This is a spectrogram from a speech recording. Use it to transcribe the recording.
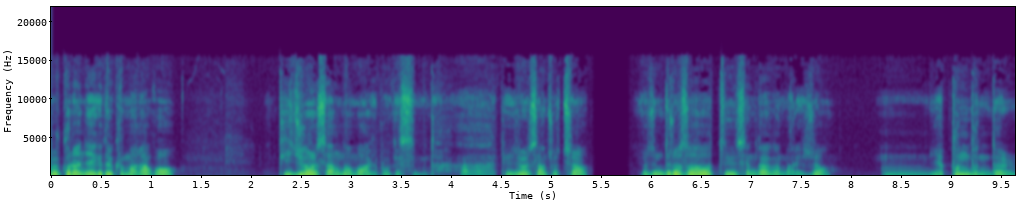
꿀꿀한 얘기들 그만하고 비주얼상 넘어가게 보겠습니다. 아, 비주얼상 좋죠? 요즘 들어서 든 생각은 말이죠. 음, 예쁜 분들,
